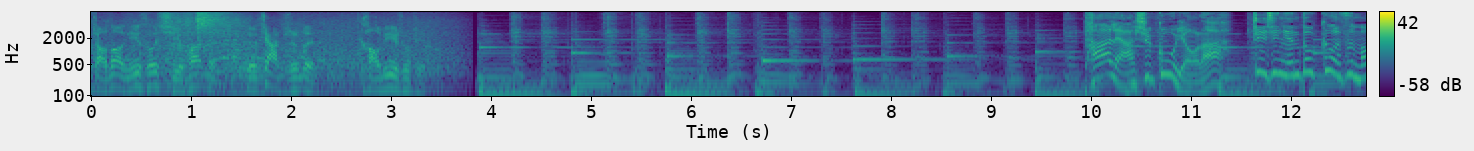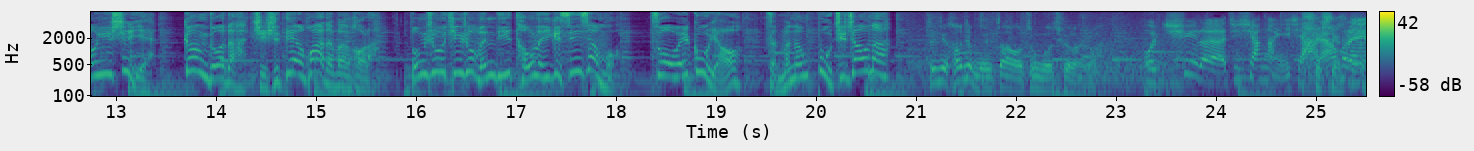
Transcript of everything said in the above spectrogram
找到你所喜欢的、有价值的好的艺术品。他俩是故友了，这些年都各自忙于事业，更多的只是电话的问候了。冯叔听说文迪投了一个新项目，作为故友，怎么能不支招呢？最近好久没到中国去了，是吧？我去了去香港一下，然后后来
